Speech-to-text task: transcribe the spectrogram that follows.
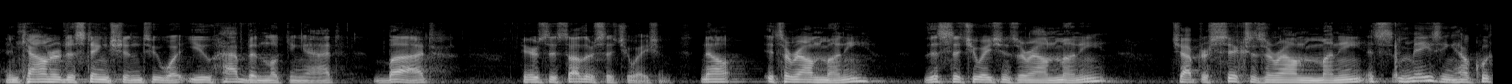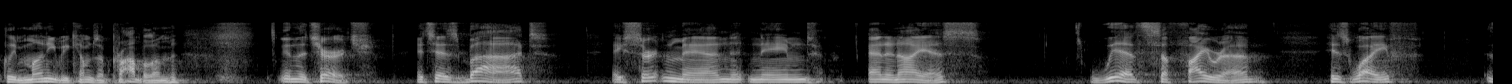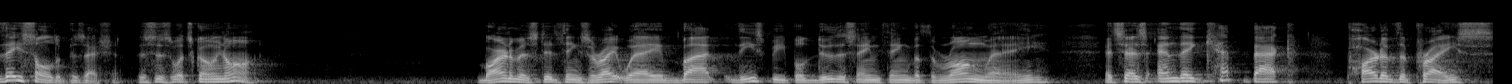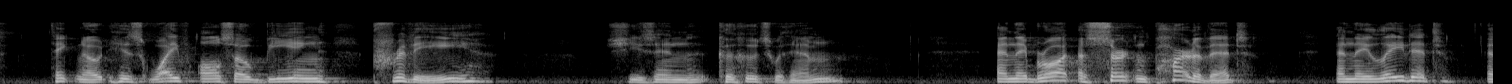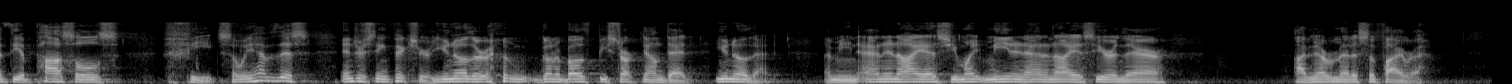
In counter-distinction to what you have been looking at, but here's this other situation. Now, it's around money this situation is around money. Chapter 6 is around money. It's amazing how quickly money becomes a problem in the church. It says, But a certain man named Ananias with Sapphira, his wife, they sold a possession. This is what's going on. Barnabas did things the right way, but these people do the same thing but the wrong way. It says, and they kept back part of the price. Take note, his wife also being privy, she's in cahoots with him. And they brought a certain part of it and they laid it at the apostles' feet. So we have this interesting picture. You know they're going to both be struck down dead. You know that. I mean, Ananias, you might meet an Ananias here and there. I've never met a Sapphira.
